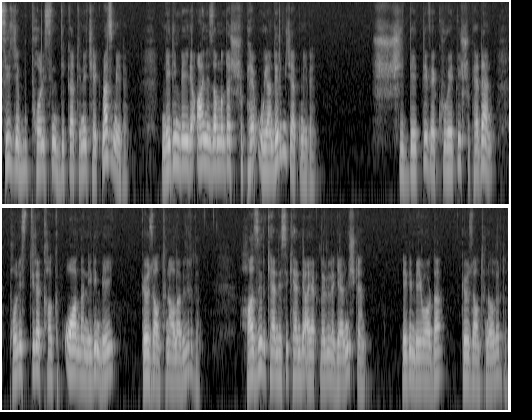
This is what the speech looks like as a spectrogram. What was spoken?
sizce bu polisin dikkatini çekmez miydi? Nedim Bey de aynı zamanda şüphe uyandırmayacak mıydı? Şiddetli ve kuvvetli şüpheden polis direkt kalkıp o anda Nedim Bey'i gözaltına alabilirdi. Hazır kendisi kendi ayaklarıyla gelmişken Nedim Bey orada gözaltına alırdı.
